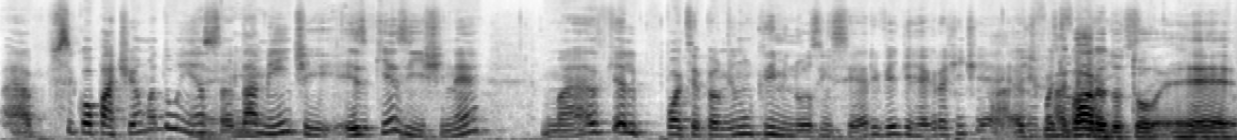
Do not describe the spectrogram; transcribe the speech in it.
A psicopatia é uma doença É. da mente que existe, né? Mas que ele pode ser pelo menos um criminoso em série, e via de regra a gente é. A gente pode Agora, isso. doutor, é,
